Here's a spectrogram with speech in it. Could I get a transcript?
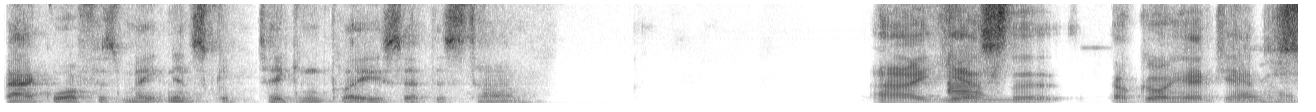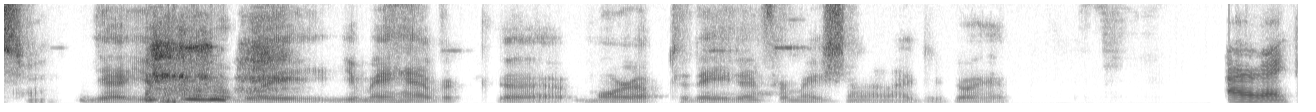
back office maintenance taking place at this time. Uh, yes, um, the Oh, go ahead, Candace. Go ahead, yeah, you probably you may have a, uh, more up to date information than I do. Go ahead. All right.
